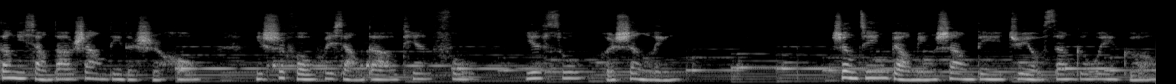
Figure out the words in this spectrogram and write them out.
当你想到上帝的时候，你是否会想到天父、耶稣和圣灵？圣经表明上帝具有三个位格，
